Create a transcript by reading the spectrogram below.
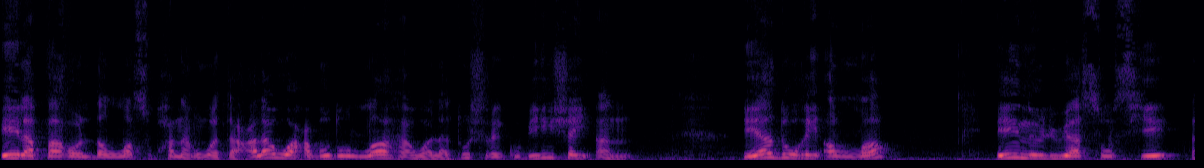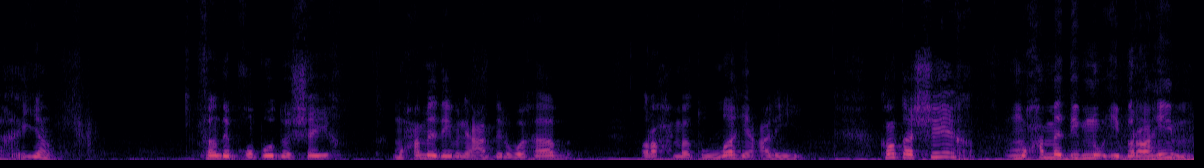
est la parole d'Allah subhanahu wa ta'ala wa la tushriku bihi shay'an. Et adorer Allah et ne lui associer rien. Fin des propos de Sheikh Mohammed ibn Abdel Wahhab rahmatullahi alayhi. Quant à Sheikh Mohammed ibn Ibrahim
